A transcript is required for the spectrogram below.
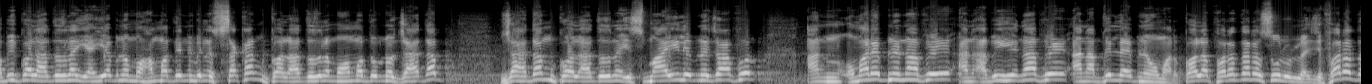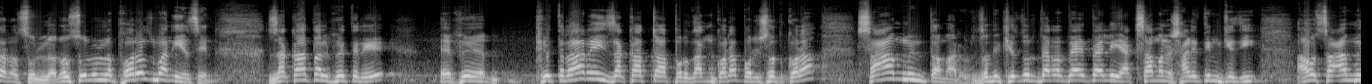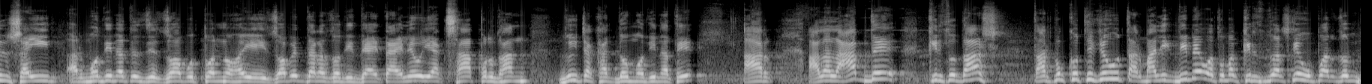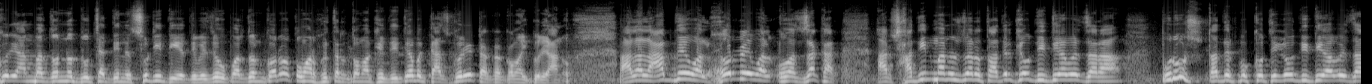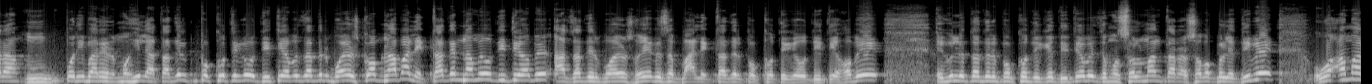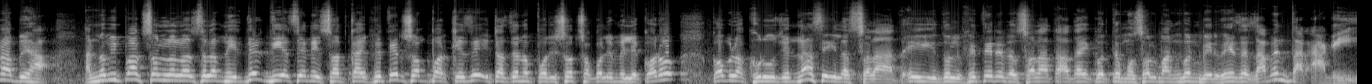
অবিকল হাদুল্লাহ ইয়াহিয়াবন মোহাম্মদ ইবিন সাকান কল হাদুল্লাহ মোহাম্মদ ইবন জাহাদাব, জাহাদাম কল হাদুল্লাহ ইসমাইল ইবনে জাফর আন ওমার এবনে নাফে, আন আবিহে নাফে, আন আবদুল্লাহ ইবনে ওমার। কলা ফরাদা রসুল্লাহ যে ফরাদা রসুল্লাহ রসুল্লাহ ফরজ বানিয়েছেন। জাকাত আল ফেতরে ফেতরার এই জাকাতটা প্রদান করা, পরিশোধ করা সামিন তামার। যদি খেজুর দ্বারা দেয় তাহলে একসা মানে সাড়ে তিন কেজি। আও সামিন শাহির আর মদিনাতে যে জব উৎপন্ন হয়, এই জবের দ্বারা যদি দেয় তাহলে ওই একশা প্রধান দুইটা খাদ্য মদিনাতে। আর আলাল আবদে কৃতদাস তার পক্ষ থেকেও তার মালিক দিবে, অথবা কৃতদাসকে উপার্জন করে আনবার জন্য দু চার দিনের ছুটি দিয়ে দেবে যে, উপার্জন করো, তোমার ভিতরে তোমাকে দিতে হবে, কাজ করে, টাকা কমাই করে আনো। আলাল আবদে ওয়াল হর্রে ওয়াল ওয়াজ জাকার। আর স্বাধীন মানুষ যারা, তাদেরকেও দিতে হবে, যারা পুরুষ তাদের পক্ষ থেকেও দিতে হবে, যারা পরিবারের মহিলা তাদের পক্ষ থেকেও দিতে হবে, যাদের বয়স কম না বালেক তাদের নামেও দিতে হবে, আর যাদের বয়স হয়ে গেছে বালেক তাদের পক্ষ থেকেও দিতে হবে। এগুলো তাদের পক্ষ থেকে দিতে হবে যে মুসলমান তারা সবকলে দিবে। ও আমার বেহা আর নবী পাক সাল্লা সাল্লাম নির্দেশ দিয়েছেন এই সদকায় ফেতের সম্পর্কে যে এটা যেন পরিষদ সকলে মিলে করো। কবলা খুরুজের না সে ইলা সলাত, এই ঈদুল ফিতরের সলাত আদায় করতে মুসলমানগণ বের হয়ে যাবেন তার আগেই।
